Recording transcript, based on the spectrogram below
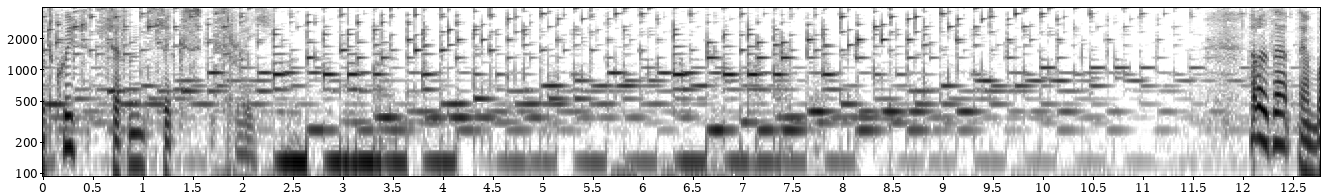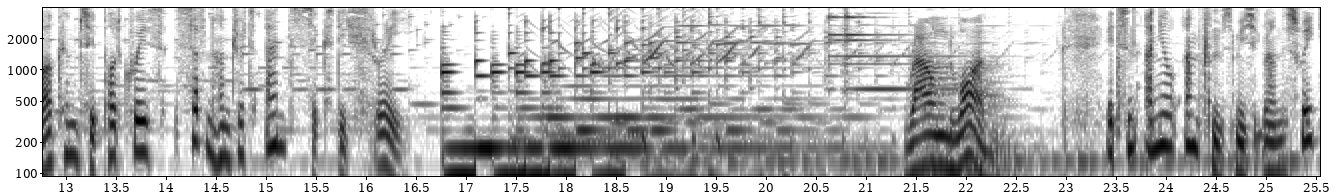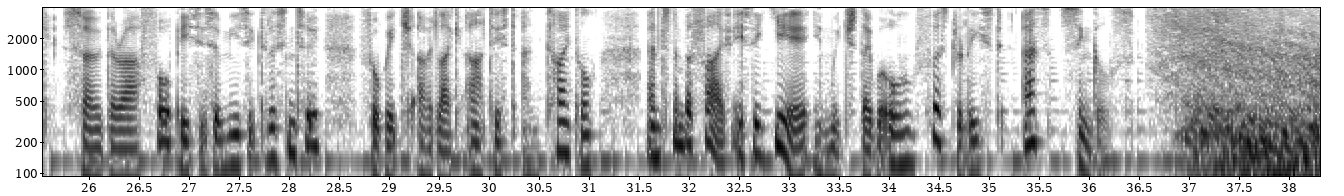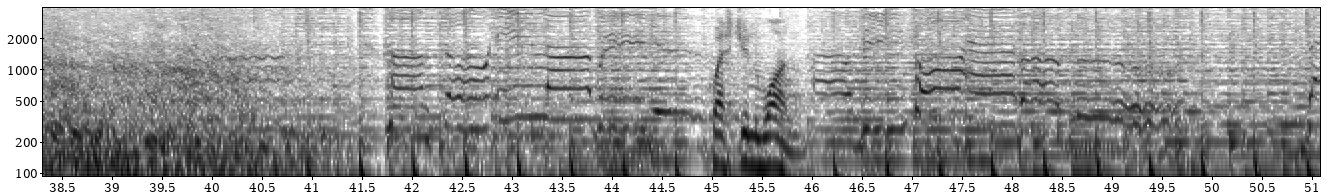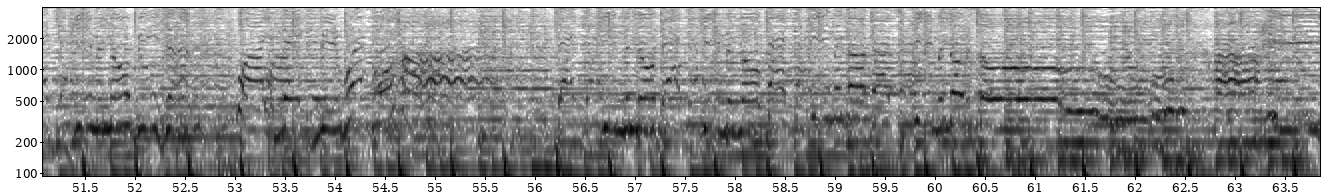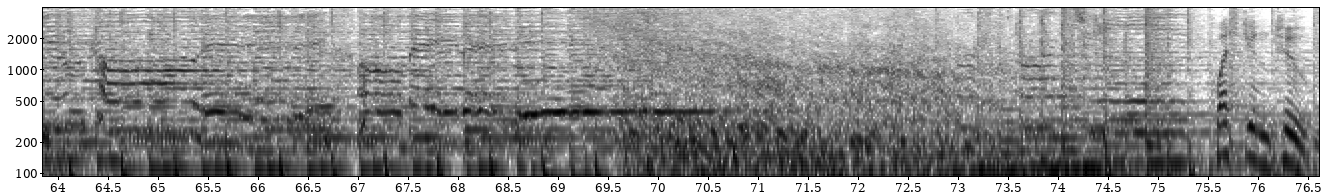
PodQuiz 763. Hello there, and welcome to PodQuiz 763. Round 1. It's an annual anthems music round this week, so there are four pieces of music to listen to, for which I would like artist and title, and number five is the year in which they were all first released as singles. I'm so in love with you. Question 1. I'll Question 2.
